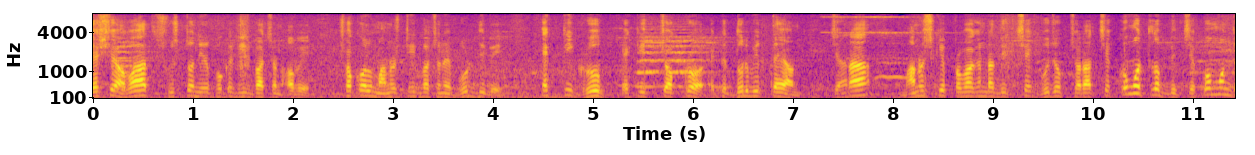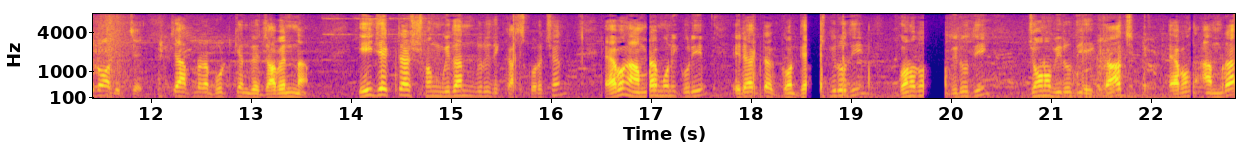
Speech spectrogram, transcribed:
দেশে অবাধ সুস্থ নিরপেক্ষ নির্বাচন হবে। সকল মানুষ নির্বাচনে ভোট দিবে। একটি গ্রুপ, একটি চক্র, একটি দুর্বৃত্তায়ন, যারা মানুষকে প্রভাকাণ্ডা দিচ্ছে, গুজব ছড়াচ্ছে কোমতলব দিচ্ছে, কোমন্ত্রণা দিচ্ছে যে আপনারা ভোট কেন্দ্রে যাবেন না। এই যে একটা সংবিধান বিরোধী কাজ করেছেন, এবং আমরা মনে করি এটা একটা দেশ বিরোধী, গণতন্ত্র বিরোধী, জনবিরোধী এই কাজ, এবং আমরা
